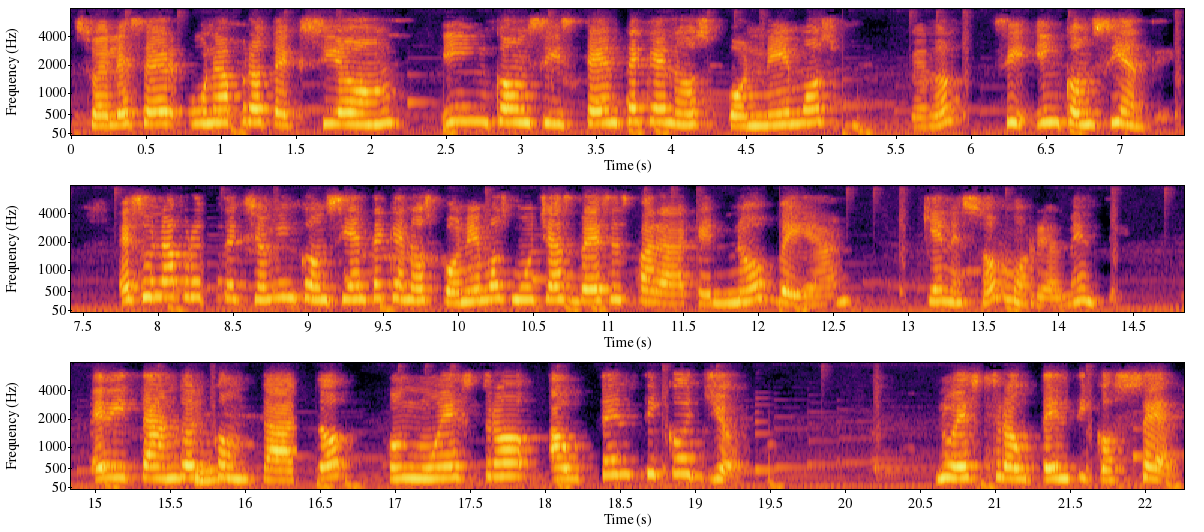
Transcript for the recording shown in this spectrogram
Suele ser una protección inconsistente que nos ponemos, perdón, sí, inconsciente. Es una protección inconsciente que nos ponemos muchas veces para que no vean quiénes somos realmente, evitando el contacto con nuestro auténtico yo, nuestro auténtico ser,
